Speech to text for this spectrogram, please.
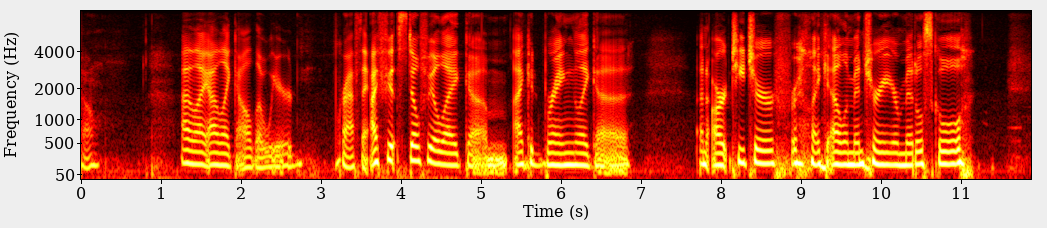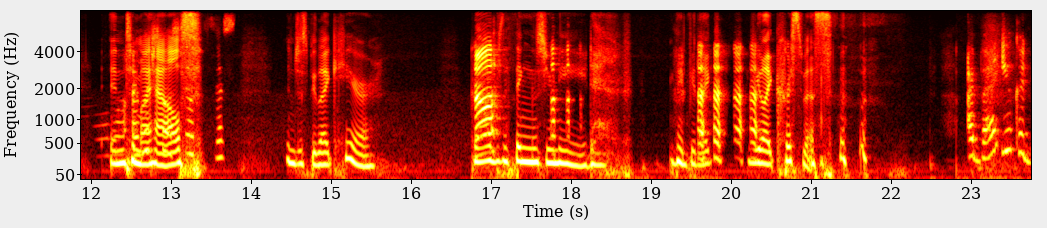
Oh. I like I like all the weird craft thing. I feel still feel like um I could bring like a an art teacher for like elementary or middle school into I my house and just be like, "Here. Grab Ah. the things you need." They'd be like be like Christmas. I bet you could,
